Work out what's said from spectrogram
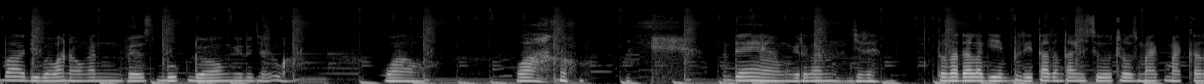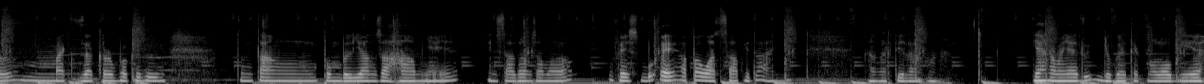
apa di bawah naungan Facebook dong gitu jadi wah wow. Wow. Damn gitu kan. Jadi terus ada lagi berita tentang isu terus Mark Michael Mark Zuckerberg itu tentang pembelian sahamnya ya. Instagram sama Facebook eh apa WhatsApp itu aja nggak ngerti lah aku ya namanya juga teknologi ya.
